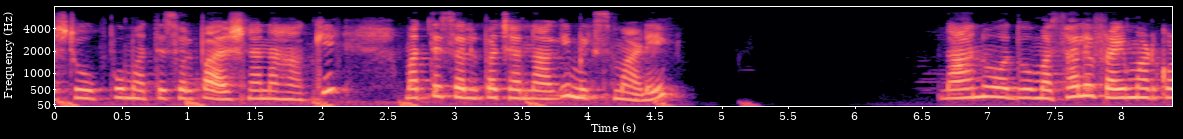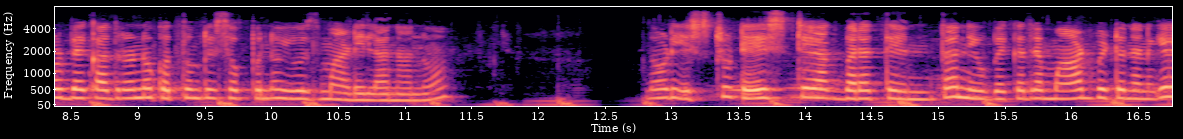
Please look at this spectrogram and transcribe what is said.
ಅಷ್ಟು ಉಪ್ಪು ಮತ್ತು ಸ್ವಲ್ಪ ಅರಿಶಿನ ಹಾಕಿ ಮತ್ತೆ ಸ್ವಲ್ಪ ಚೆನ್ನಾಗಿ ಮಿಕ್ಸ್ ಮಾಡಿ. ನಾನು ಅದು ಮಸಾಲೆ ಫ್ರೈ ಮಾಡ್ಕೊಳ್ಬೇಕಾದ್ರೂ ಕೊತ್ತಂಬರಿ ಸೊಪ್ಪನ್ನು ಯೂಸ್ ಮಾಡಿಲ್ಲ ನಾನು. ನೋಡಿ, ಎಷ್ಟು ಟೇಸ್ಟಿಯಾಗಿ ಬರುತ್ತೆ ಅಂತ ನೀವು ಬೇಕಾದರೆ ಮಾಡಿಬಿಟ್ಟು ನನಗೆ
